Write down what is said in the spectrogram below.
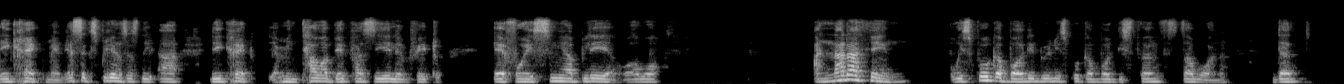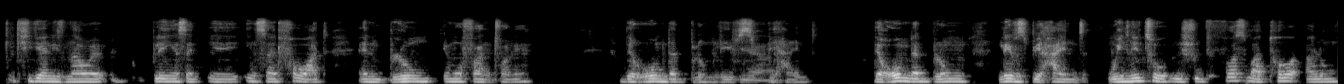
they crack, man. As experienced as they are, they crack. I mean, Tower back uh, for a senior player. Or, another thing, we spoke about it when we spoke about the strength stubborn, that Keagan is now playing as an uh, inside forward and Blom Imofantone, the room that Blom leaves yeah. behind. The room that Blom leaves behind we need to we should force Mato alum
